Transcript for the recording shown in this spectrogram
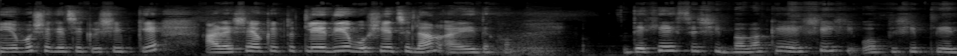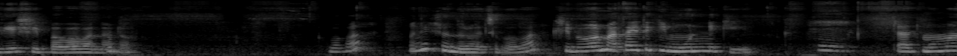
নিয়ে বসে গেছি কৃষিপকে আর এসে ওকে একটু ক্লে দিয়ে বসিয়েছিলাম। আর এই দেখো দেখে এসছে শিব বাবাকে এসেই ও কৃষিপ ক্লে দিয়ে শিব বাবা বানালো। বাবা অনেক সুন্দর হয়েছে বাবা। শিব বাবার মাথায় এটা কি মন নাকি? চাঁদ মামা?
